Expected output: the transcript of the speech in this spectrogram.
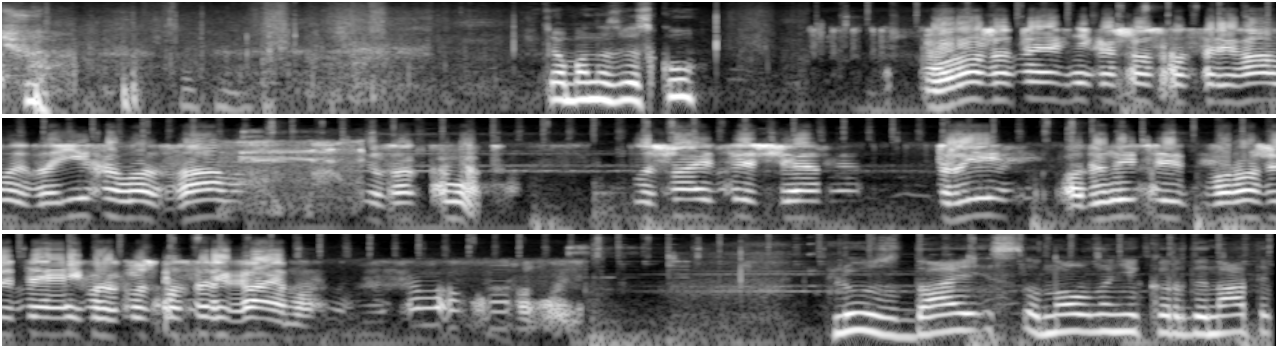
Чу. Тьома на зв'язку. Ворожа техніка, що спостерігали, заїхала за, за кут. Лишається ще три одиниці ворожої техніки, яку спостерігаємо. Плюс дай встановлені координати.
